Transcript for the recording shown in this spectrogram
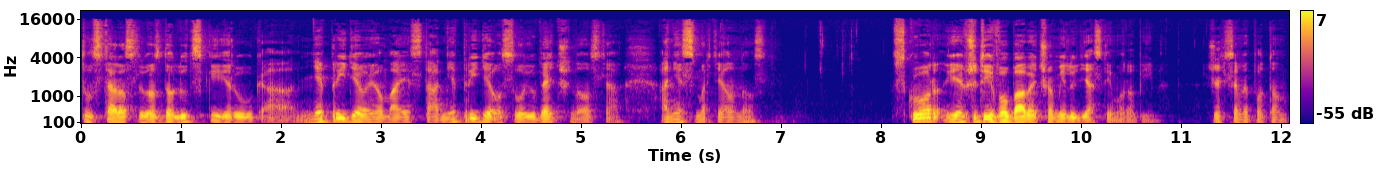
tú starostlivosť do ľudských rúk a nepríde o jeho majestát, nepríde o svoju väčnosť a, a nesmrteľnosť. Skôr je vždy v obave, čo my ľudia s tým urobíme. Že chceme potom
